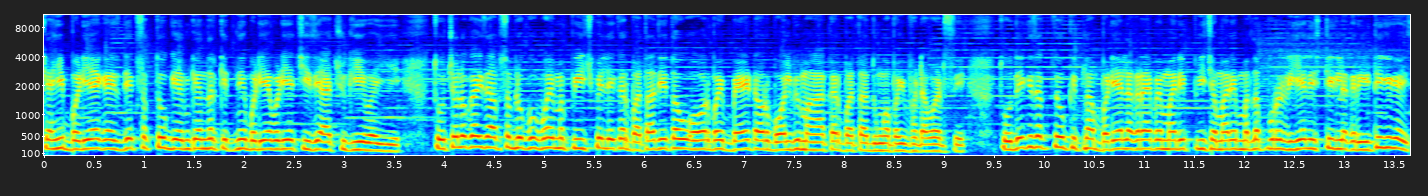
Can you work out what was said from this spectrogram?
क्या ही बढ़िया है गाइस देख सकते हो गेम के अंदर कितनी बढ़िया बढ़िया चीज़ें आ चुकी है भाई ये। तो चलो गाइस आप सब लोगों को भाई मैं पीच पे लेकर बता देता हूँ और भाई बैट और बॉल भी मंगा कर बता दूँगा भाई फटाफट से। तो देख सकते हो कितना बढ़िया लग रहा है भाई हमारी पीच हमारे मतलब पूरा रियलिस्टिक लग रही रही ठीक है गाइस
